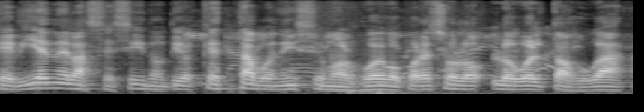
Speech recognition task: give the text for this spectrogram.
que viene el asesino, tío. Es que está buenísimo el juego, por eso lo, lo he vuelto a jugar.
